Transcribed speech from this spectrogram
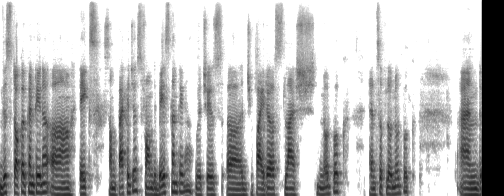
This Docker container uh, takes some packages from the base container, which is Jupyter slash notebook, TensorFlow notebook. And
